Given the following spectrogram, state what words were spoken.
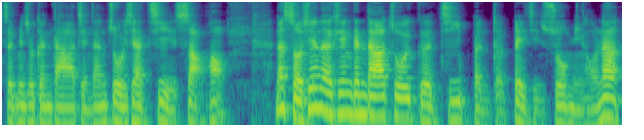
这边就跟大家简单做一下介绍，哈。那首先呢，先跟大家做一个基本的背景说明哦。那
